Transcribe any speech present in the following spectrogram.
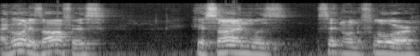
I go in his office. His son was sitting on the floor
